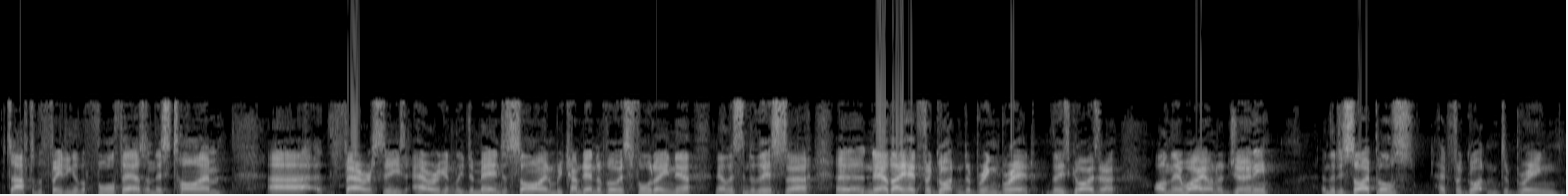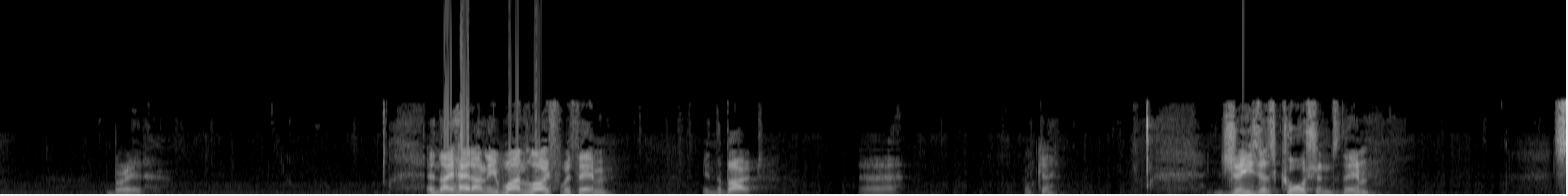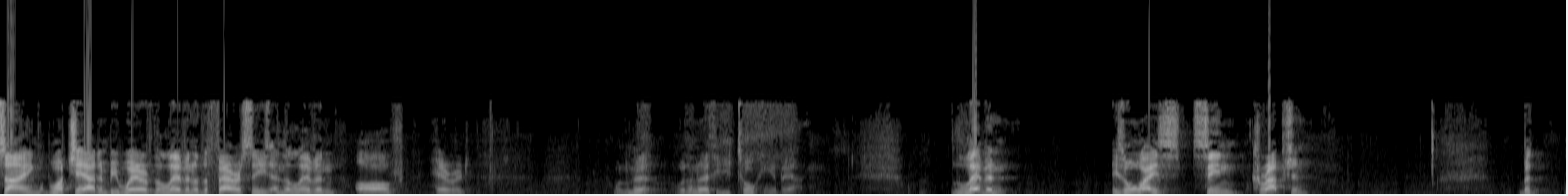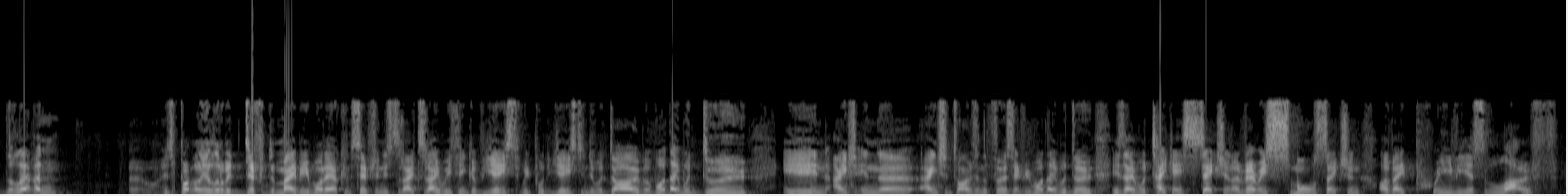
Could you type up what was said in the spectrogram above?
It's after the feeding of the 4,000 this time. Uh, Pharisees arrogantly demand a sign. We come down to verse 14 now. Now listen to this. Uh, uh, now they had forgotten to bring bread. These guys are on their way on a journey, and the disciples had forgotten to bring bread. And they had only one loaf with them in the boat. Ah. Okay. Jesus cautions them, saying, Watch out and beware of the leaven of the Pharisees and the leaven of Herod. What on earth, what on earth are you talking about? Leaven is always sin, corruption. But the leaven uh, is probably a little bit different to maybe what our conception is today. Today we think of yeast, we put yeast into a dough, but what they would do in, ancient, in the ancient times, in the first century, what they would do is they would take a section, a very small section of a previous loaf,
